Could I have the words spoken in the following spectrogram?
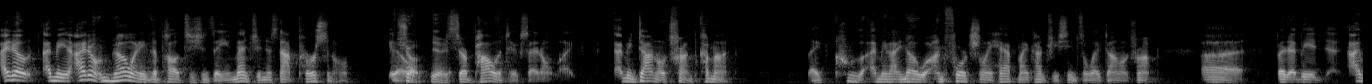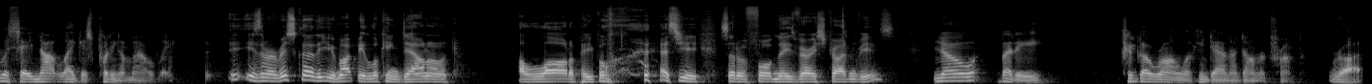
I don't. I mean, I don't know any of the politicians that you mentioned. It's not personal. You know, sure. Yeah. It's their politics I don't like. I mean, Donald Trump, come on. like. I mean, I know unfortunately half my country seems to like Donald Trump, uh, but I mean, I would say not like is putting it mildly. Is there a risk, though, that you might be looking down on a lot of people as you sort of form these very strident views? Nobody could go wrong looking down on Donald Trump. Right.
